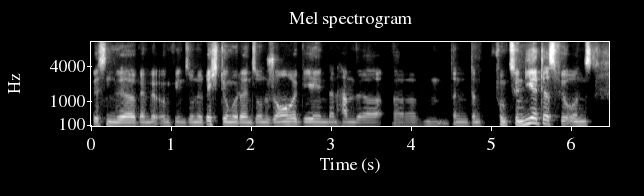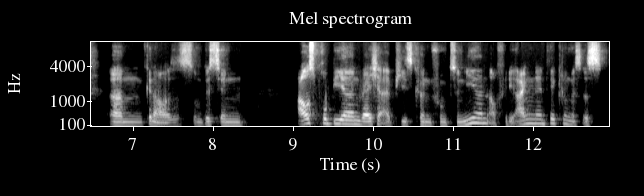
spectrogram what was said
wissen wir, wenn wir irgendwie in so eine Richtung oder in so ein Genre gehen, dann haben wir, äh, dann, dann funktioniert das für uns. Ähm, genau, es ist so ein bisschen ausprobieren, welche IPs können funktionieren, auch für die eigene Entwicklung. Es ist,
